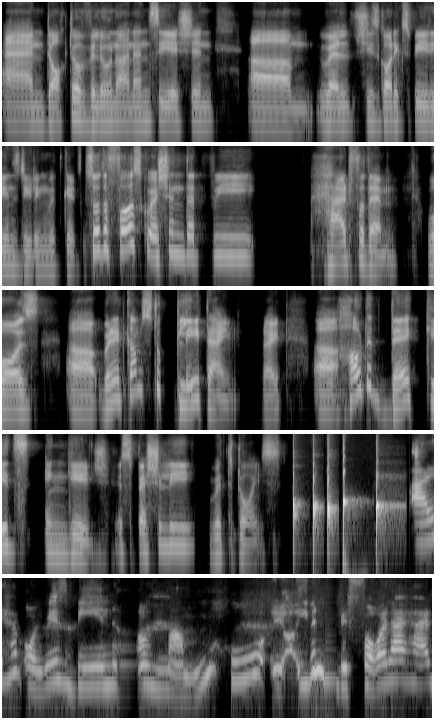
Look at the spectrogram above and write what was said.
and Dr. Vilona Annunciation, um, well, she's got experience dealing with kids. So, the first question that we had for them was uh, when it comes to playtime, right? Uh, how did their kids engage, especially with toys? I have always been a mom who, even before I had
